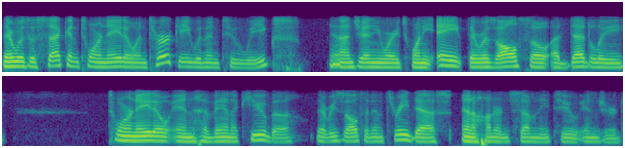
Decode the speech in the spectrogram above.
There was a second tornado in Turkey within two weeks. And on January 28th, there was also a deadly tornado in Havana, Cuba, that resulted in three deaths and 172 injured.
